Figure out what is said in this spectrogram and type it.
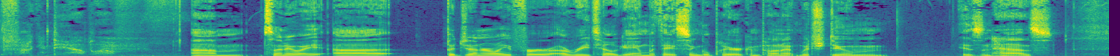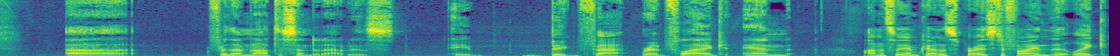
Fucking Diablo. Um, so anyway, uh, but generally for a retail game with a single player component, which Doom is and has, uh, for them not to send it out is a big fat red flag. And honestly, I'm kind of surprised to find that like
